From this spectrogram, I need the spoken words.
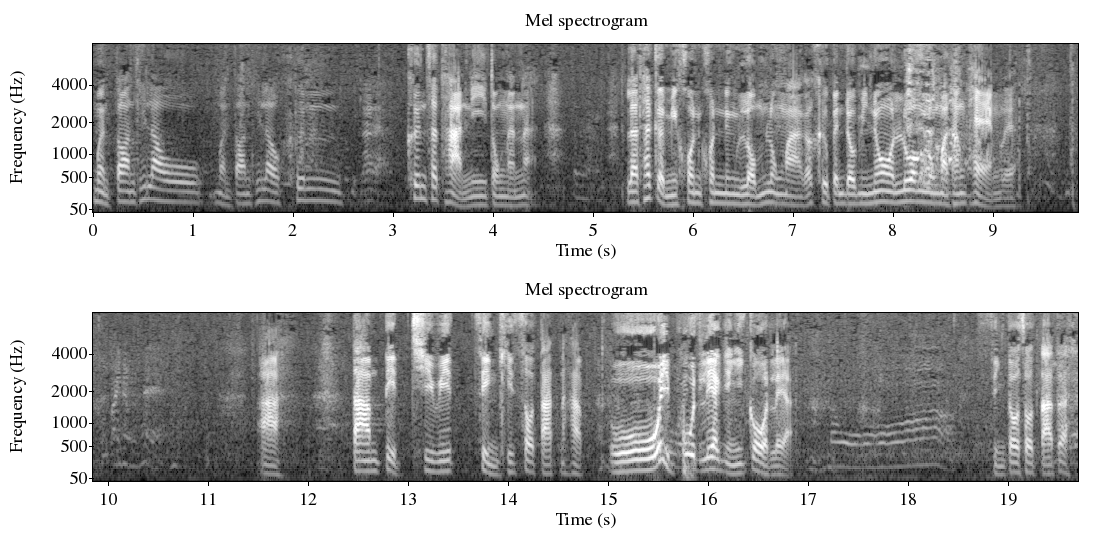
เหมือนตอนที่เราเหมือนตอนที่เราขึ้นขึ้นสถานีตรงนั้นน่ะแล้วถ้าเกิดมีคนคนหนึ่งล้มลงมาก็คือเป็นโดมิโนล่วงลงมาทั้งแผงเลย อะ ตามติดชีวิต สิ่งคิดโซตัสนะครับโอ้ยพูดเรียกอย่างนี้โกรธเลยอะสิงโตโซตัสอะ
